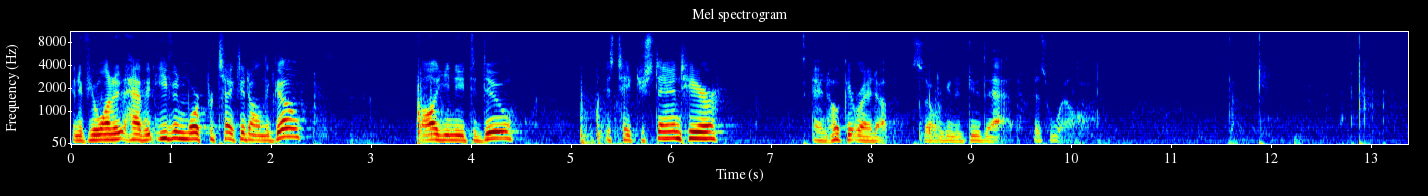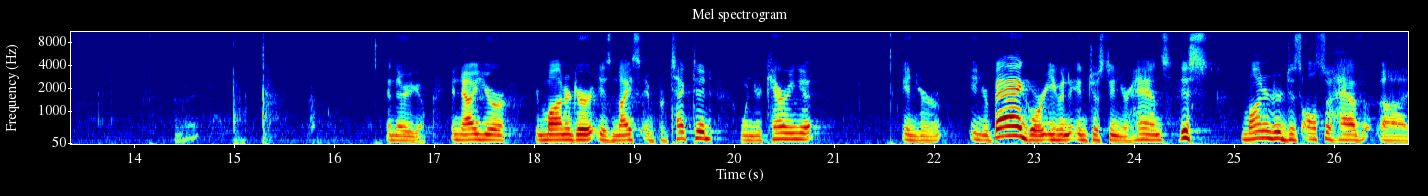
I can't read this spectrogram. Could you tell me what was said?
And if you want to have it even more protected on the go, all you need to do is take your stand here and hook it right up. So we're going to do that as well. And there you go. And now your, your monitor is nice and protected when you're carrying it in your, in your bag or even in just in your hands. This monitor does also have uh,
